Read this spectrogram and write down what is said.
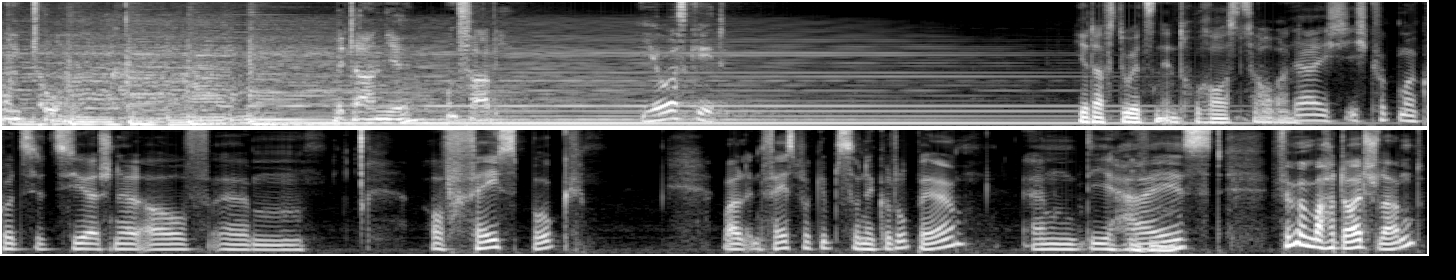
und Ton. Mit Daniel und Fabi. Jo, was geht? Hier darfst du jetzt ein Intro rauszaubern. Ja, ich, ich guck mal kurz jetzt hier schnell auf, ähm, auf Facebook, weil in Facebook gibt es so eine Gruppe, ähm, die heißt mhm. Filmemacher Deutschland.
